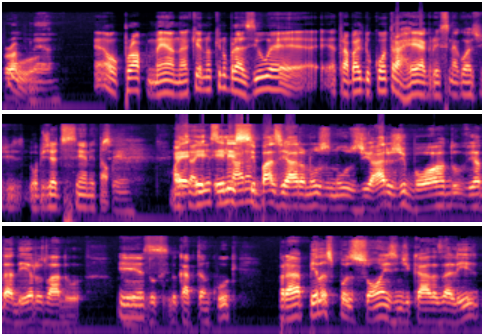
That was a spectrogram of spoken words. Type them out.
Prop Man. É, o Prop Man, né, que, no, que no Brasil é, é trabalho do contra-regra, esse negócio de objeto de cena e tal. Sim. Mas é, eles cara... se basearam nos, nos, diários de bordo verdadeiros lá do, do, do, do Capitão Cook, para pelas posições indicadas ali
